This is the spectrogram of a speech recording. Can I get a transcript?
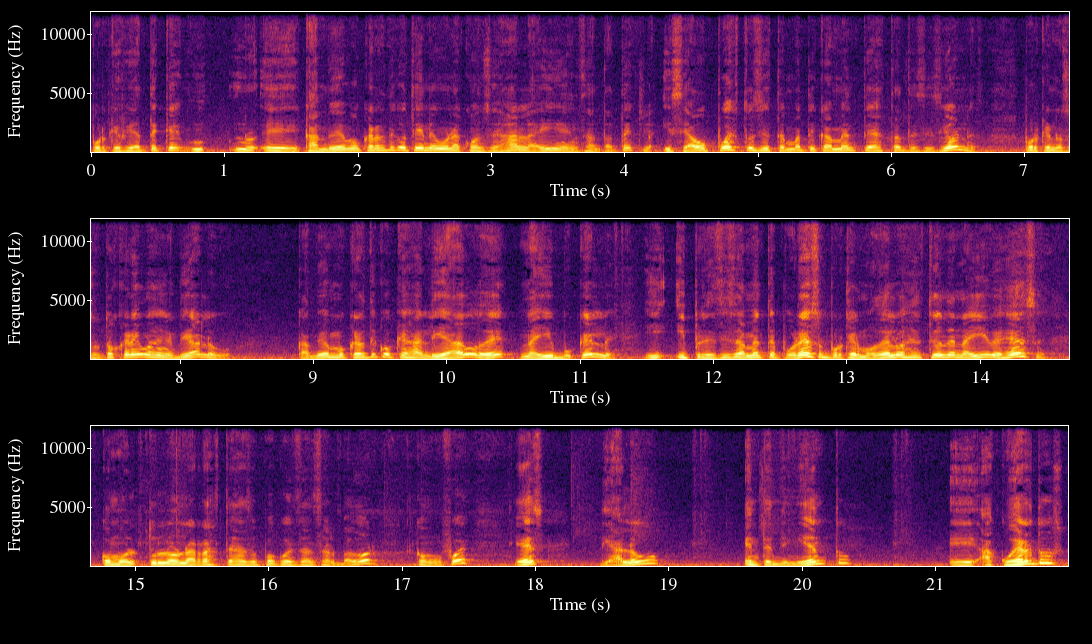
Porque fíjate que mm, eh, Cambio Democrático tiene una concejal ahí en Santa Tecla y se ha opuesto sistemáticamente a estas decisiones, porque nosotros creemos en el diálogo. Cambio Democrático que es aliado de Nayib Bukele. Y, precisamente por eso, porque el modelo de gestión de Nayib es ese, como tú lo narraste hace poco en San Salvador, como fue, es diálogo, entendimiento, eh, acuerdos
